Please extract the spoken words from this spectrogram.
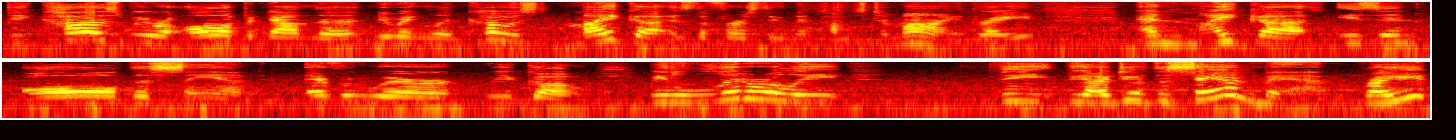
because we were all up and down the New England coast, mica is the first thing that comes to mind, right? And mica is in all the sand everywhere we go. I mean, literally, the the idea of the Sandman, right?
